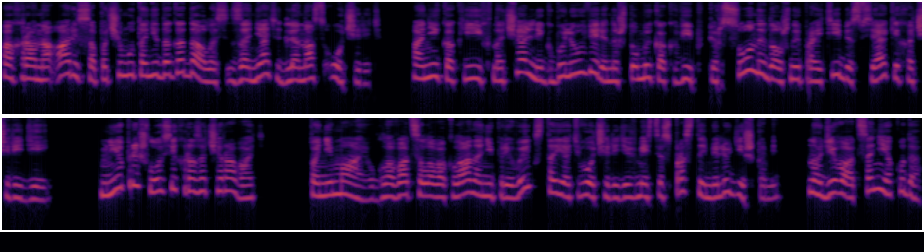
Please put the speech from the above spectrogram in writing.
Охрана Ариса почему-то не догадалась занять для нас очередь. Они, как и их начальник, были уверены, что мы, как вип-персоны, должны пройти без всяких очередей. Мне пришлось их разочаровать. Понимаю, глава целого клана не привык стоять в очереди вместе с простыми людишками, но деваться некуда.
